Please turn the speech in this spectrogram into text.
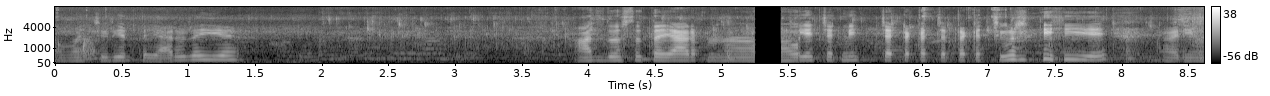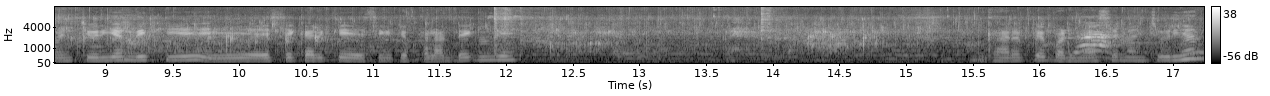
और मंचूरियन तैयार हो रही है। आज दोस्तों तैयार हो ये चटनी, चटक चटक चूर रही है और ये मंचूरियन देखिए, ये ऐसे करके ऐसे करके पलट देंगे। घर पे बढ़िया से मंचूरियन।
